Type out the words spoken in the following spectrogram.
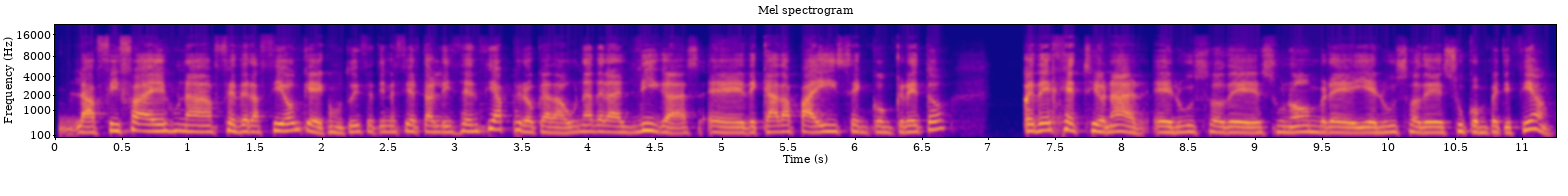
la FIFA es una federación que, como tú dices, tiene ciertas licencias, pero cada una de las ligas eh, de cada país en concreto puede gestionar el uso de su nombre y el uso de su competición.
